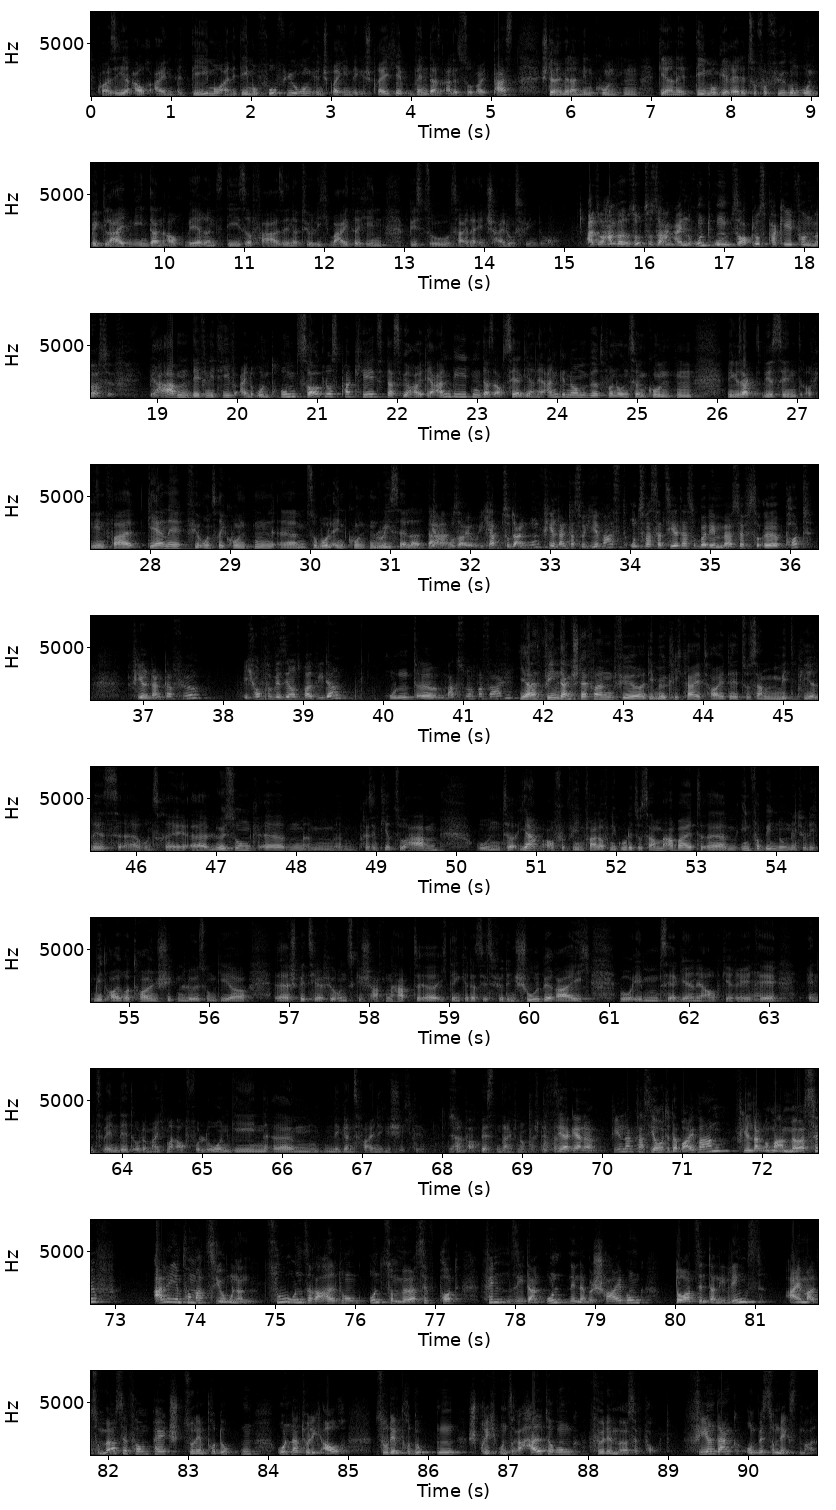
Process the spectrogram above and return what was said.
quasi auch ein Demo, eine Demo-Vorführung, entsprechende Gespräche. Wenn das alles soweit passt, stellen wir dann dem Kunden gerne Demo-Geräte zur Verfügung und begleiten ihn dann auch während dieser Phase natürlich weiterhin bis zu seiner Entscheidungsfindung. Also haben wir sozusagen ein rundum sorglos Paket von Mersive. Wir haben definitiv ein rundum sorglos Paket, das wir heute anbieten, das auch sehr gerne angenommen wird von unseren Kunden. Wie gesagt, wir sind auf jeden Fall gerne für unsere Kunden, ähm, sowohl Endkunden, Reseller da. Ja, Rosario, ich habe zu danken. Vielen Dank, dass du hier warst, uns was erzählt hast über den Mersive äh, Pod. Vielen Dank dafür. Ich hoffe, wir sehen uns bald wieder. Und äh, magst du noch was sagen? Ja, vielen Dank, Stefan, für die Möglichkeit, heute zusammen mit Peerless äh, unsere äh, Lösung ähm, präsentiert zu haben. Und äh, ja, auf jeden Fall auf eine gute Zusammenarbeit ähm, in Verbindung natürlich mit eurer tollen, schicken Lösung, die ihr äh, speziell für uns geschaffen habt. Äh, ich denke, das ist für den Schulbereich, wo eben sehr gerne auch Geräte entwendet oder manchmal auch verloren gehen, ähm, eine ganz feine Geschichte. Ja, Super. Besten Dank nochmal, Stefan. Sehr gerne. Vielen Dank, dass Sie heute dabei waren. Vielen Dank nochmal an Mersive. Alle Informationen zu unserer Haltung und zum Mersive Pod finden Sie dann unten in der Beschreibung. Dort sind dann die Links, einmal zur Mersive Homepage, zu den Produkten und natürlich auch zu den Produkten, sprich unserer Halterung für den Mersive Pod. Vielen Dank und bis zum nächsten Mal.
